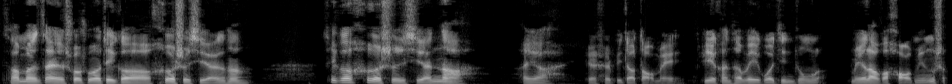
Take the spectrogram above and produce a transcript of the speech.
咱们再说说这个贺世贤哈，这个贺世贤呢，哎呀，也是比较倒霉。别看他为国尽忠了，没落个好名声。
